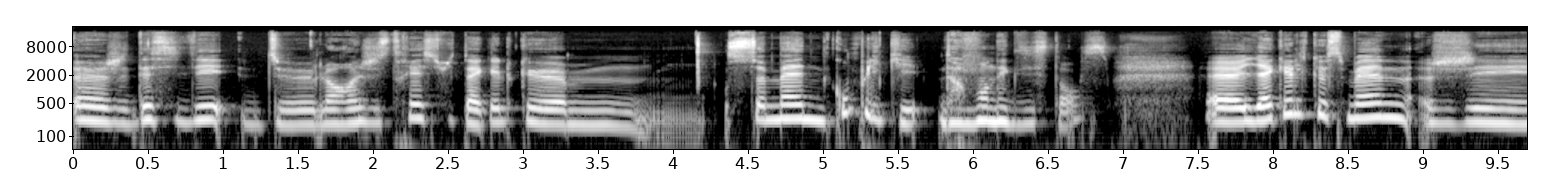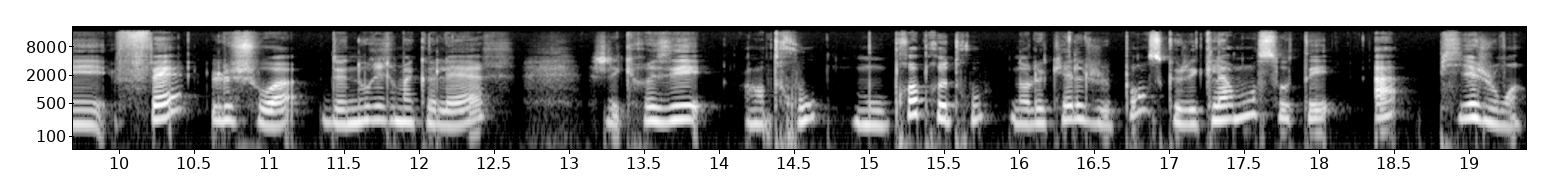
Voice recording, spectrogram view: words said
euh, j'ai décidé de l'enregistrer suite à quelques hum, semaines compliquées dans mon existence. Euh, il y a quelques semaines, j'ai fait le choix de nourrir ma colère. J'ai creusé un trou, mon propre trou, dans lequel je pense que j'ai clairement sauté à pieds joints.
